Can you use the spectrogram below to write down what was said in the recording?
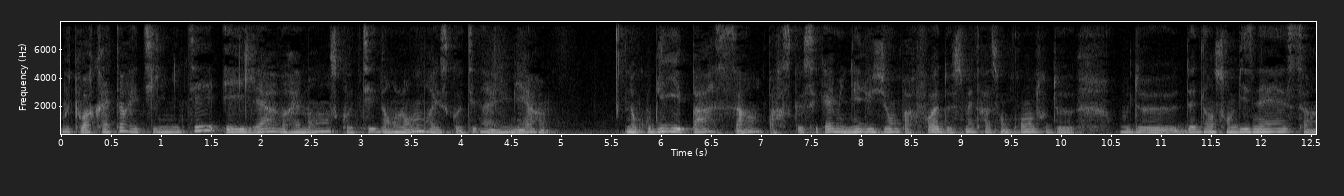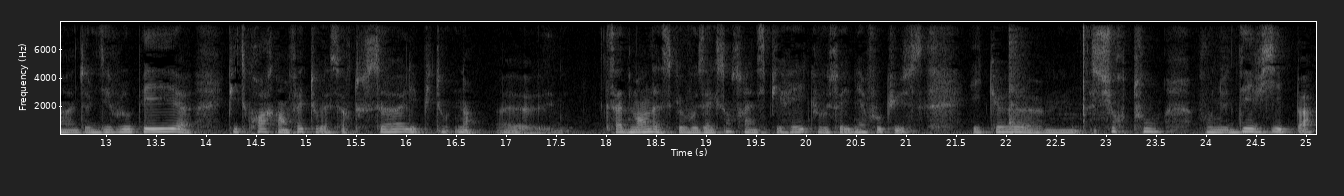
Votre pouvoir créateur est illimité et il y a vraiment ce côté dans l'ombre et ce côté dans la lumière. Donc n'oubliez pas ça parce que c'est quand même une illusion parfois de se mettre à son compte ou de ou d'être dans son business, hein, de le développer, euh, puis de croire qu'en fait tout va se faire tout seul et puis tout. Non, euh, ça demande à ce que vos actions soient inspirées, que vous soyez bien focus et que euh, surtout vous ne déviez pas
